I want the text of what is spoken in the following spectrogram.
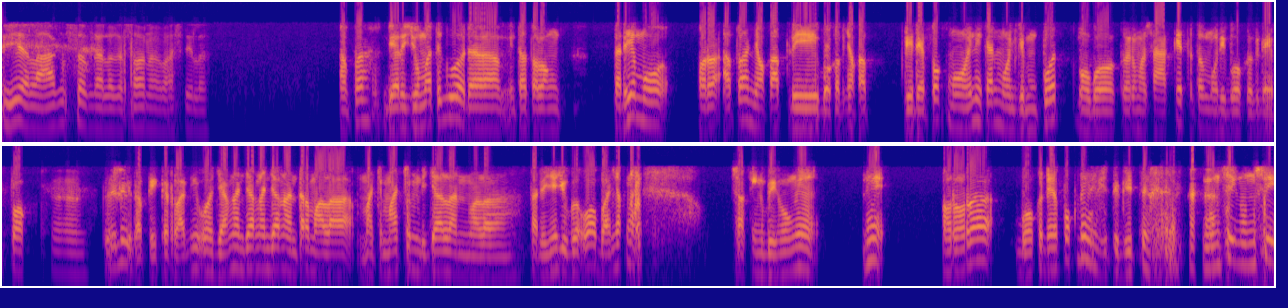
Iya, langsung kalau ke sono pasti lo. apa di hari Jumat itu gue udah minta tolong tadinya mau orang apa nyokap di bokap nyokap di Depok mau ini kan mau jemput mau bawa ke rumah sakit atau mau dibawa ke Depok Heeh. terus Ini kita pikir lagi wah jangan jangan jangan. Ntar malah macem-macem di jalan. Malah tadinya juga wah banyak nih. Saking bingungnya nih Aurora bawa ke Depok deh gitu-gitu. Ngungsi ngungsi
